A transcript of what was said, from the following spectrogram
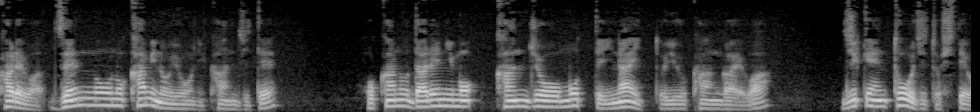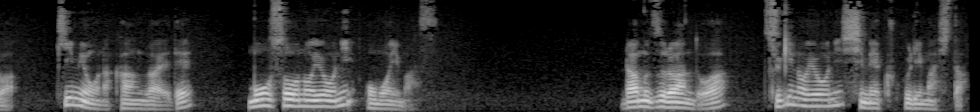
彼は全能の神のように感じて、他の誰にも感情を持っていないという考えは、事件当時としては奇妙な考えで妄想のように思います。ラムズランドは次のように締めくくりました。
